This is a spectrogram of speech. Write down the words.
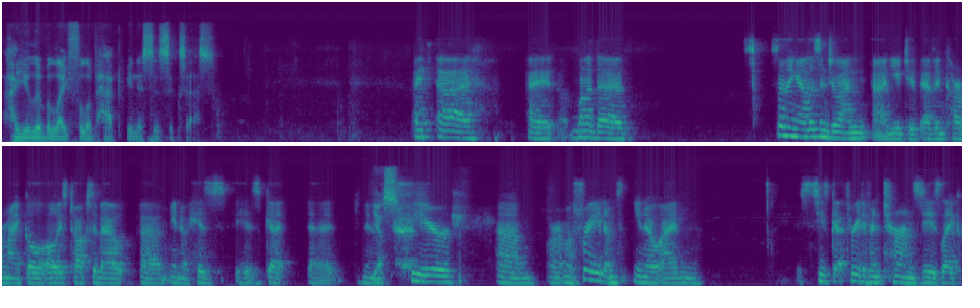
how you live a life full of happiness and success. I, uh, I, one of the something I listen to on, on YouTube, Evan Carmichael always talks about, um, you know, his his gut, uh, you know, yes. fear, um, or I'm afraid. I'm, you know, I'm. He's got three different terms. He's like,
